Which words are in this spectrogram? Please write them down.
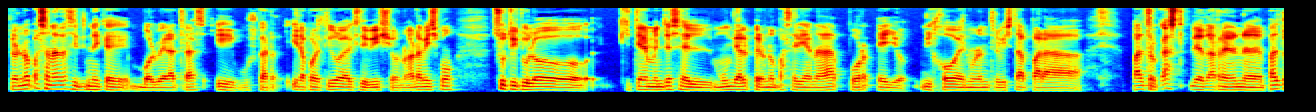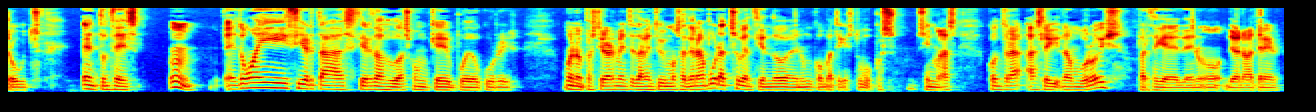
pero no pasa nada si tiene que volver atrás y buscar ir a por el título de X Division. Ahora mismo su título que tiene en mente es el mundial, pero no pasaría nada por ello, dijo en una entrevista para Paltrocast de Darren eh, Paltrow. Entonces, mm, tengo ahí ciertas, ciertas dudas con qué puede ocurrir. Bueno, posteriormente también tuvimos a Diana Puracho venciendo en un combate que estuvo, pues, sin más, contra Ashley Damburois. Parece que de nuevo, va a tener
